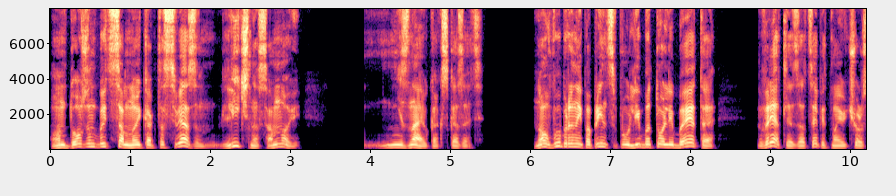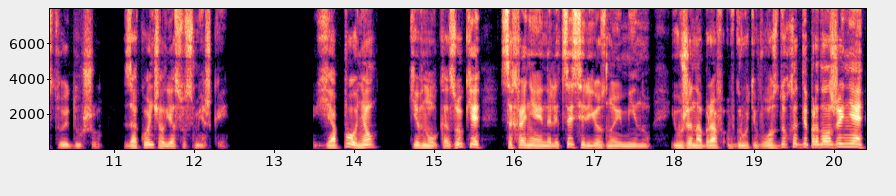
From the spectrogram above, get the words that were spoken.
он должен быть со мной как-то связан, лично со мной. Не знаю, как сказать. Но выбранный по принципу либо то, либо это вряд ли зацепит мою черствую душу. Закончил я с усмешкой. «Я понял», — кивнул Казуки, сохраняя на лице серьезную мину, и уже набрав в грудь воздуха для продолжения,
